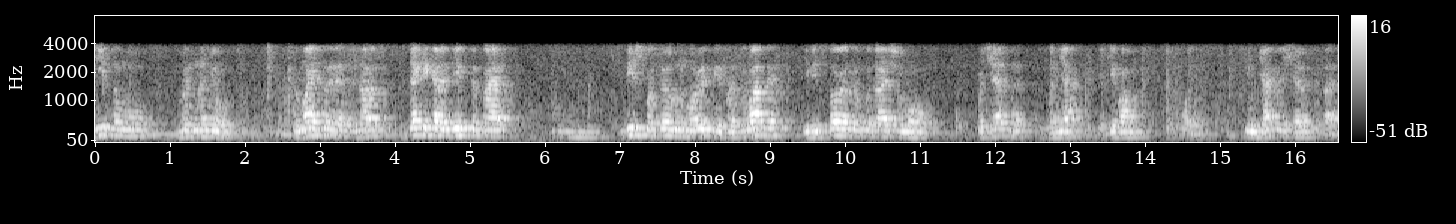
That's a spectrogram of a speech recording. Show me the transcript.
гідному визнанню. Ви маєте зараз декілька разів тепер в більш посиленому ритмі працювати і відстоювати в подальшому почесне знання, яке вам присвоєно. Всім дякую, ще раз вітаю.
